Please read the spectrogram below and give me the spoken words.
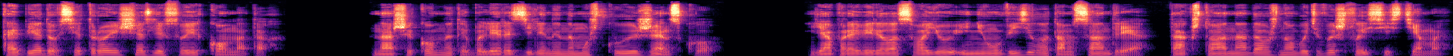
К обеду все трое исчезли в своих комнатах. Наши комнаты были разделены на мужскую и женскую. Я проверила свою и не увидела там Сандрия, так что она, должно быть, вышла из системы.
